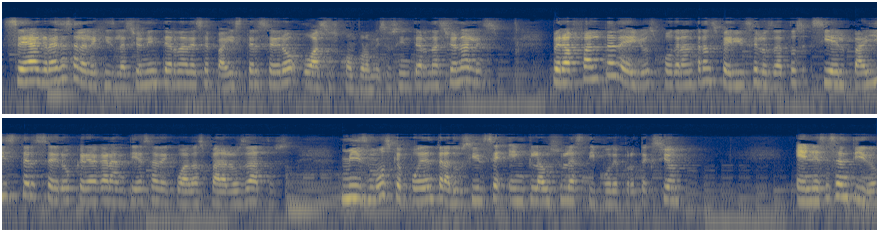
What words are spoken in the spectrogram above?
sea gracias a la legislación interna de ese país tercero o a sus compromisos internacionales. Pero a falta de ellos podrán transferirse los datos si el país tercero crea garantías adecuadas para los datos, mismos que pueden traducirse en cláusulas tipo de protección. En ese sentido,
